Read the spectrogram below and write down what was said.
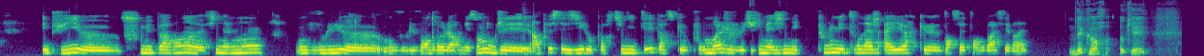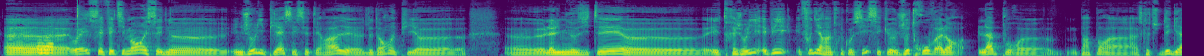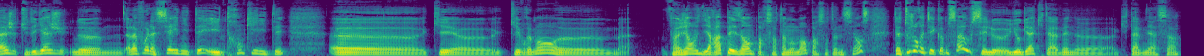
Et puis, euh, mes parents, euh, finalement, ont voulu, ont voulu vendre leur maison. Donc, j'ai un peu saisi l'opportunité parce que pour moi, je n'imaginais plus mes tournages ailleurs que dans cet endroit, c'est vrai. D'accord, ok. Euh, ouais, c'est effectivement, et c'est une, une jolie pièce, etc. Euh, dedans, et puis euh, euh, la luminosité euh, est très jolie. Et puis, il faut dire un truc aussi, c'est que je trouve, alors là, pour euh, par rapport à, à, ce que tu dégages, tu dégages une, à la fois la sérénité et une tranquillité euh, qui est qui est vraiment enfin j'ai envie de dire apaisante par certains moments, par certaines séances. T'as toujours été comme ça ou c'est le yoga qui t'a amené, euh, qui t'a amené à ça?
